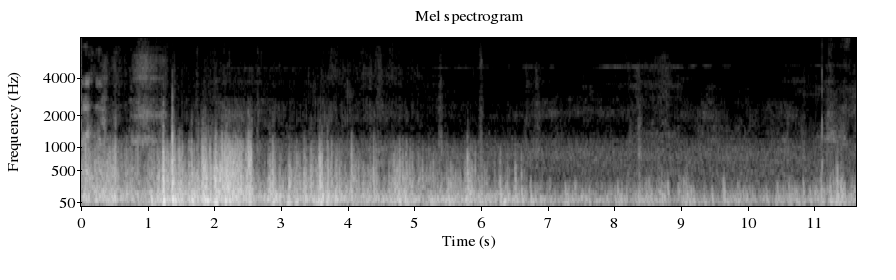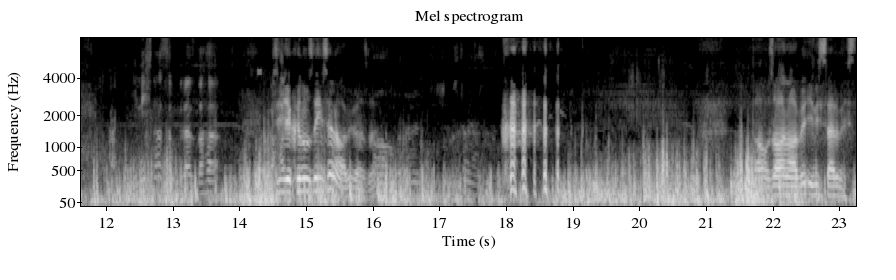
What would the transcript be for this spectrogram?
Bırakalım. İniş nasıl? Biraz daha Bizim yakınımızda insene abi biraz Aa, daha. o kadar istemez. Tamam o zaman abi iniş serbest.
